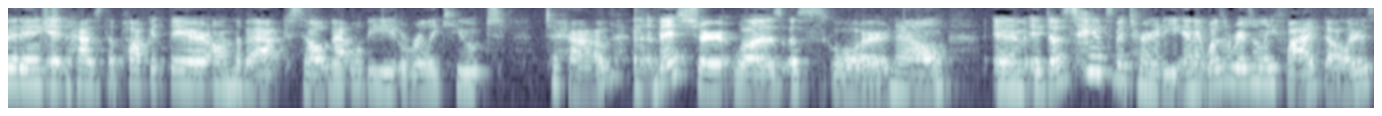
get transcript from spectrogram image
fitting. It has the pocket there on the back, so that will be really cute to have. And this shirt was a score. Now, um, it does say it's maternity, and it was originally $5,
